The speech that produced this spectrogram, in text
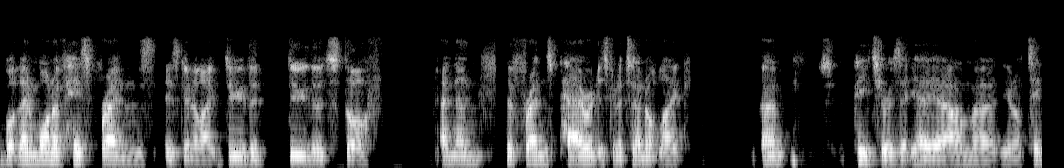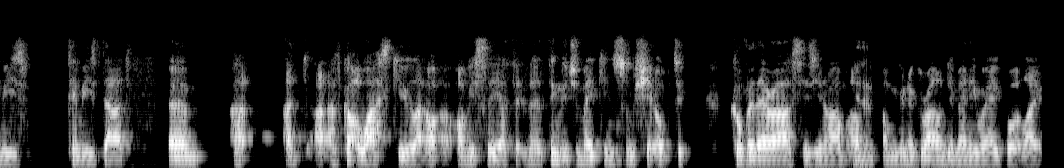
but then one of his friends is gonna like do the do the stuff, and then the friend's parent is gonna turn up like, um, Peter, is it? Yeah, yeah, I'm uh, you know Timmy's Timmy's dad. Um, I, I I've got to ask you, like, obviously, I think they think they're just making some shit up to cover their asses. You know, I'm Yeah. I'm, I'm gonna ground him anyway, but like,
